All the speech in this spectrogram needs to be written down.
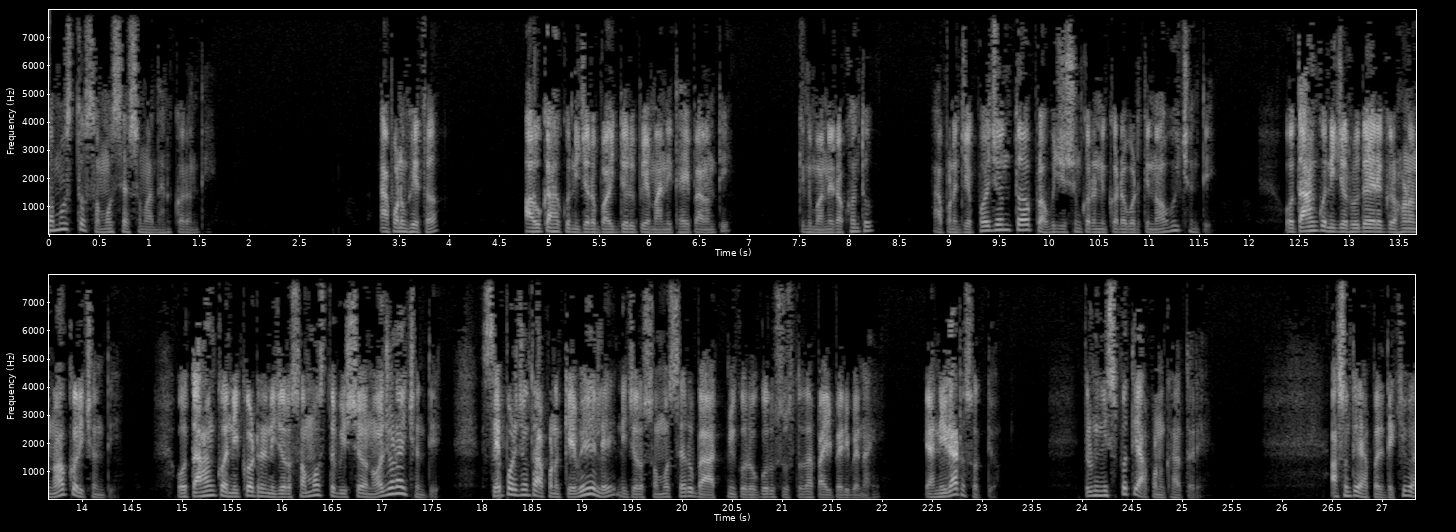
ସମସ୍ତ ସମସ୍ୟା ସମାଧାନ କରନ୍ତି। ଆପଣ ହୁଏତ ଆଉ କାହାକୁ ନିଜର ବୈଦ୍ୟ ରୂପେ ମାନିଥାଇପାରନ୍ତି କିନ୍ତୁ ମନେ ରଖନ୍ତୁ ଆପଣ ଯେପର୍ଯ୍ୟନ୍ତ ପ୍ରଭୁ ଯୀଶୁଙ୍କର ନିକଟବର୍ତ୍ତୀ ନ ହୋଇଛନ୍ତି ଓ ତାହାଙ୍କୁ ନିଜ ହୃଦୟରେ ଗ୍ରହଣ ନ କରିଛନ୍ତି ଓ ତାହାଙ୍କ ନିକଟରେ ନିଜର ସମସ୍ତ ବିଷୟ ନ ଜଣାଇଛନ୍ତି ସେ ପର୍ଯ୍ୟନ୍ତ ଆପଣ କେବେ ହେଲେ ନିଜର ସମସ୍ୟାରୁ ବା ଆତ୍ମିକ ରୋଗରୁ ସୁସ୍ଥତା ପାଇପାରିବେ ନାହିଁ। ଏହା ନିରାଟ ସତ୍ୟ। ତେଣୁ ନିଷ୍ପତ୍ତି ଆପଣଙ୍କ ହାତରେ। ଆସନ୍ତୁ ଏହାପରେ ଦେଖିବା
